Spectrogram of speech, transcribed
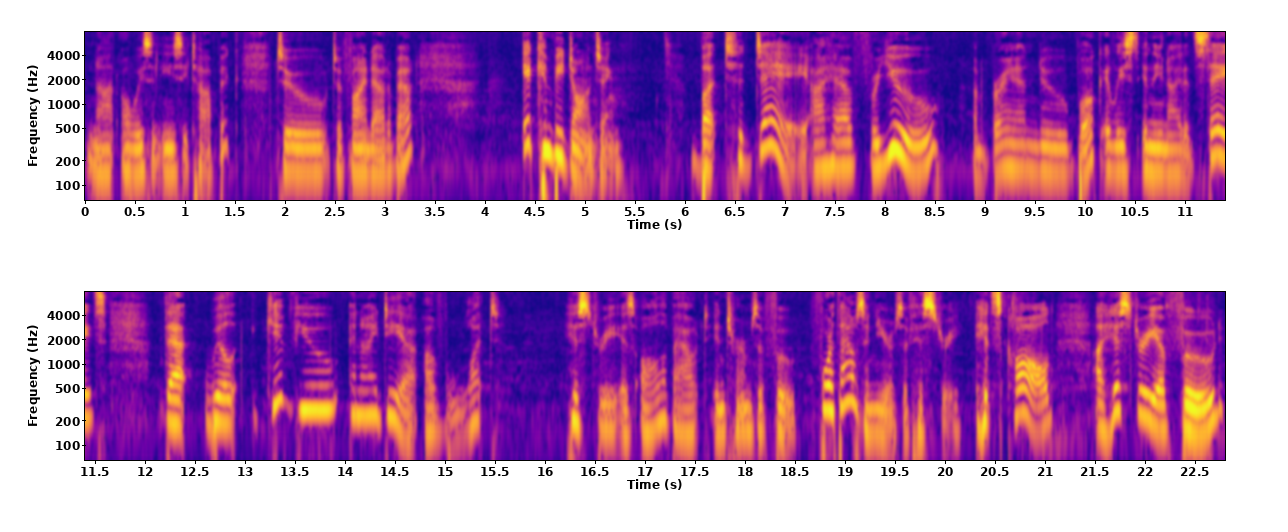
Not always an easy topic to, to find out about. It can be daunting. But today I have for you a brand new book, at least in the United States, that will give you an idea of what history is all about in terms of food. 4,000 years of history. It's called A History of Food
